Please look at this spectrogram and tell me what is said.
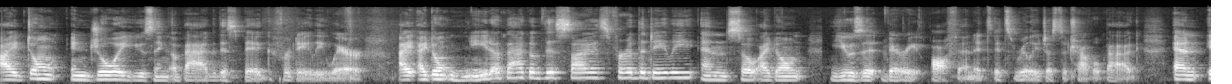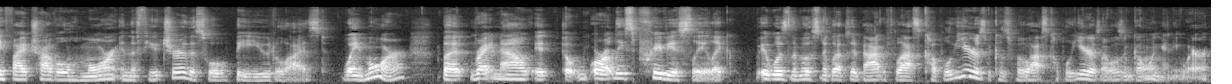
I don't enjoy using a bag this big for daily wear. I, I don't need a bag of this size for the daily, and so I don't use it very often. It's, it's really just a travel bag. And if I travel more in the future, this will be utilized way more. But right now, it, or at least previously, like it was the most neglected bag for the last couple of years because for the last couple of years I wasn't going anywhere.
